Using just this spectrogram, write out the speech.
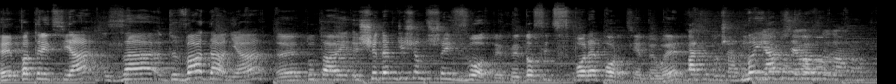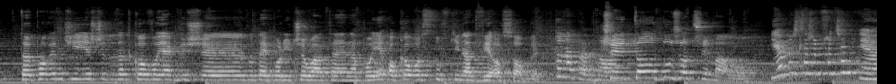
Y, Patrycja, za dwa dania y, tutaj 76 zł, dosyć spore porcje były. Bardzo dużo. No i ja wzięłam do domu. To powiem Ci jeszcze dodatkowo, jakbyś e, tutaj policzyła te napoje, około stówki na dwie osoby. To na pewno. Czy to dużo, czy mało? Ja myślę, że przeciwnie.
